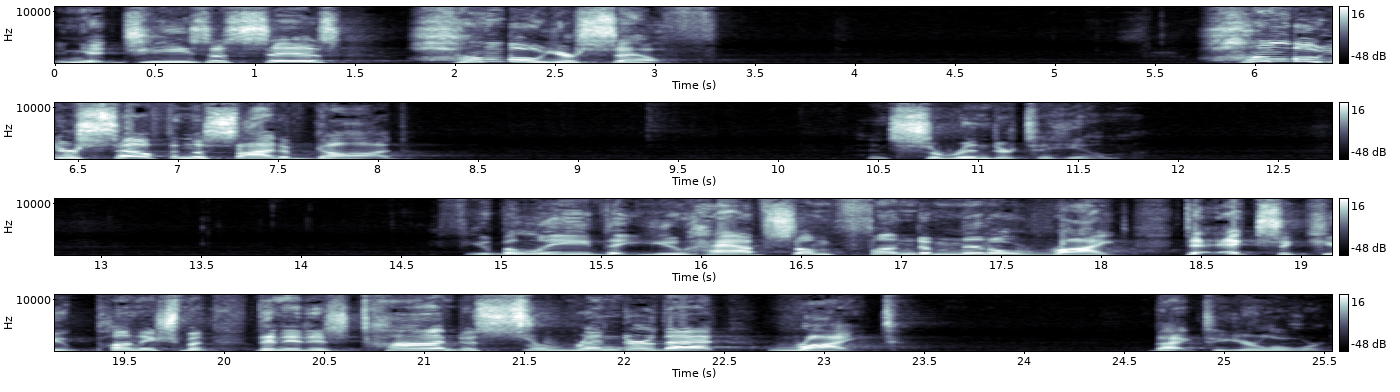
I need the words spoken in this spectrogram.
and yet Jesus says, humble yourself. Humble yourself in the sight of God and surrender to Him. If you believe that you have some fundamental right to execute punishment, then it is time to surrender that right back to your Lord.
